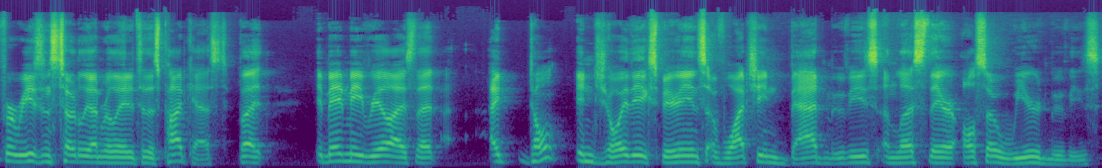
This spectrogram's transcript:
for reasons totally unrelated to this podcast, but it made me realize that I don't enjoy the experience of watching bad movies unless they're also weird movies.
